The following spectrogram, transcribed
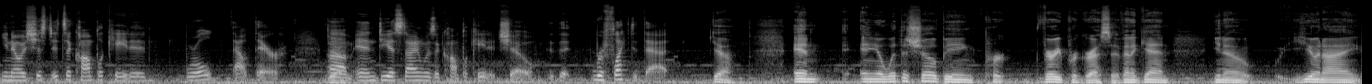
You know, it's just, it's a complicated world out there. Yeah. Um, and DS9 was a complicated show that reflected that. Yeah, and and you know with the show being per, very progressive, and again, you know, you and I,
